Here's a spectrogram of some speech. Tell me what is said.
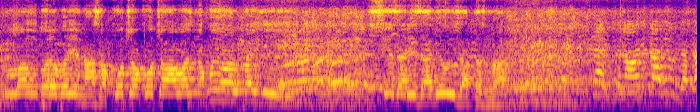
तुला मग बरोबर आहे ना असा कोचो कोचो आवाज नको यायला पाहिजे शेजारी जागेवर जातच ना। साडीचं नाव आणि गाडी होऊन जाता।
